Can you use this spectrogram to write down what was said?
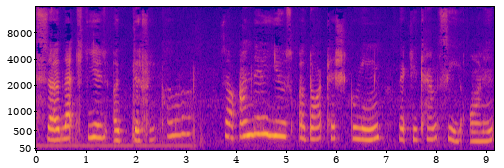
So let's use a different color. So I'm going to use a darkish green which you can't see on it.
